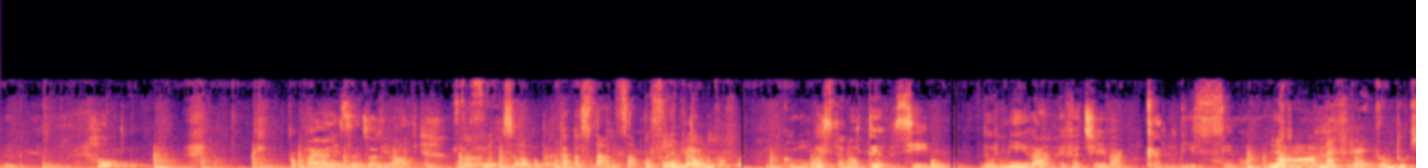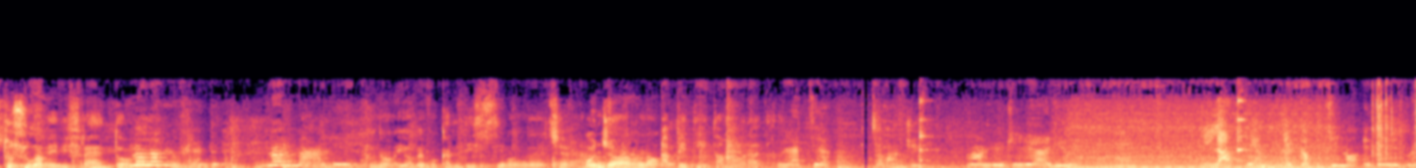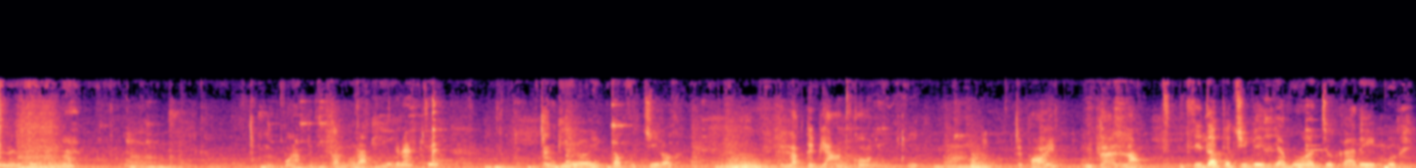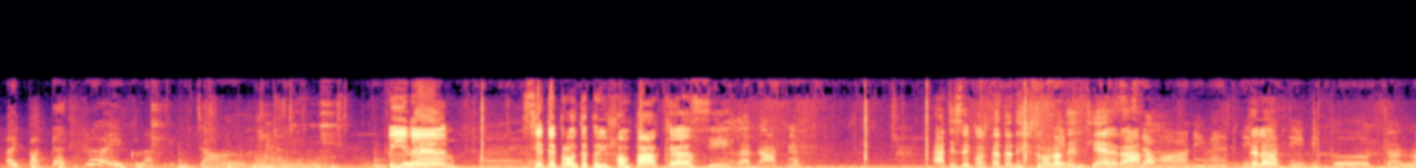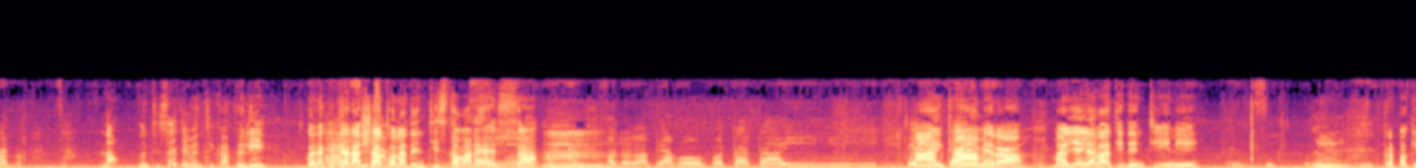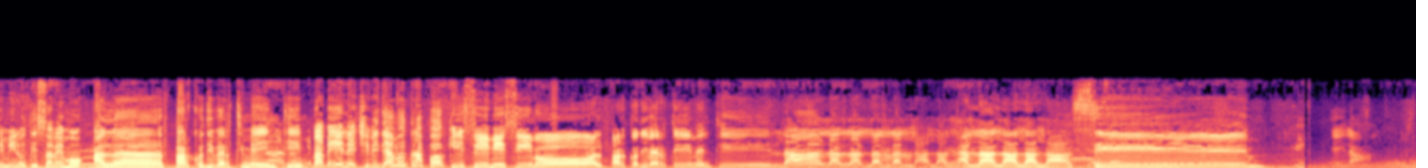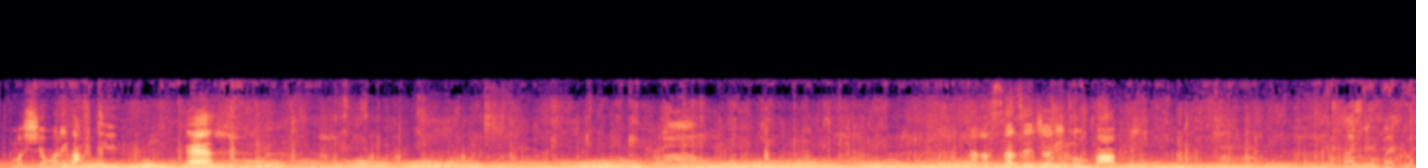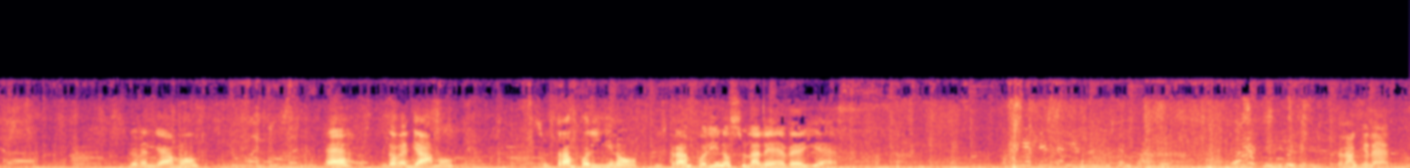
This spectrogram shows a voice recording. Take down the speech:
e Ani sono già arrivati. No, non mi sono coperta abbastanza. Ho freddo. Comunque stanotte si dormiva e faceva caldissimo. No, a me è freddo un pochino. Tu su avevi freddo. Non avevo freddo, normale. No, io avevo caldissimo invece. Buongiorno. Buon appetito, amore. Grazie. Cosa mangi? Mangio i cereali, il latte, il cappuccino e delle due. Buon appetito allora. Grazie. Anch'io il cappuccino. Il latte bianco. Mm. E poi Nutella. Sì, dopo ci vediamo a giocare con- ai pacchetti e con la tele. Ciao. Rine, siete pronte per il fun park? Sì, guardate. Ah, ti sei portata dietro la dentiera? Siamo Te la- dimenticati di portarla. No, non ti sei dimenticata, è lì. Quella che Eh, ti ha lasciato la dentista Vanessa. Sì, Mm. Allora l'abbiamo portata in... Ah, in camera. Ma li hai lavati i dentini? Eh, sì. Mm. Tra pochi minuti saremo al eh, parco divertimenti. Va bene, ci vediamo tra pochissimissimo al parco divertimenti. La la la la la la la la la la la la. Sì. Ehi là, ma siamo arrivati? Eh? Wow. Anastasia è già lì con papi. Dove andiamo? Eh? Dove andiamo? Sul trampolino. Il trampolino sulla neve, yes. Te l'ho anche detto.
